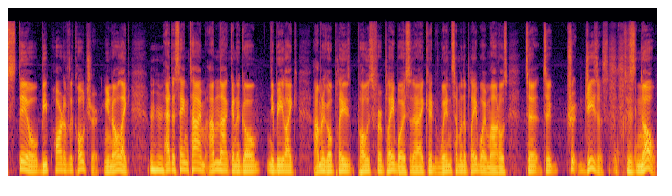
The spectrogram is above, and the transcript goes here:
still be part of the culture. You know, like at the same time, I'm not gonna go. You be like, I'm gonna go play pose for Playboy so that I could win some of the Playboy models to to tr- Jesus. Because no,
